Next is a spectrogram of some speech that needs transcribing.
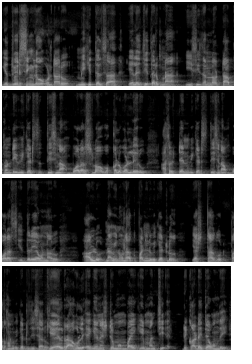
Yudhvir సింగ్లు ఉంటారు. మీకు తెలుసా? ఎల్ఎస్జీ తరపున ఈ సీజన్లో టాప్ ట్వంటీ వికెట్స్ తీసిన బౌలర్స్లో ఒక్కరు కూడా లేరు. అసలు టెన్ వికెట్స్ తీసిన బౌలర్స్ ఇద్దరే ఉన్నారు. వాళ్ళు నవీన్ ఉల్ హక్ పన్నెండు వికెట్లు యష్ ఠాకూర్ పదకొండు వికెట్లు తీశారు. కేఎల్ రాహుల్ ఎగెనెస్ట్ ముంబైకి మంచి రికార్డ్ అయితే ఉంది.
